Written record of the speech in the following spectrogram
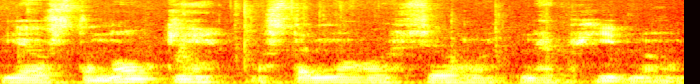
для установки остального всього необхідного.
